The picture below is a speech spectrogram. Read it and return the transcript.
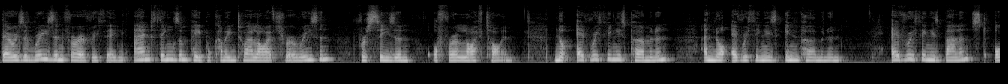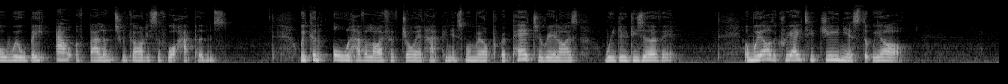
There is a reason for everything, and things and people come into our lives for a reason, for a season, or for a lifetime. Not everything is permanent, and not everything is impermanent. Everything is balanced or will be out of balance regardless of what happens. We can all have a life of joy and happiness when we are prepared to realise we do deserve it. And we are the creative genius that we are.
